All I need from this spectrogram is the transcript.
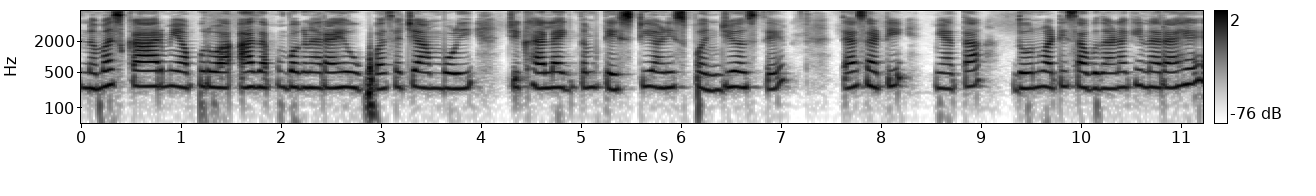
नमस्कार मी अपूर्वा. आज आपण बघणार आहे उपवासाची आंबोळी जी खायला एकदम टेस्टी आणि स्पंजी असते. त्यासाठी मी आता दोन वाटी साबुदाणा घेणार आहे.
